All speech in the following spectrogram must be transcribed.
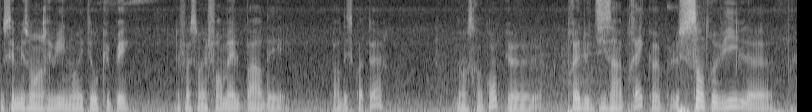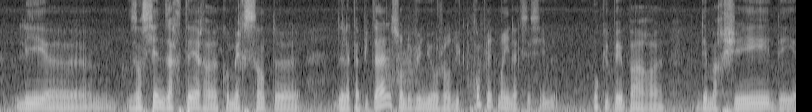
où ces maisons en ruine ont été occupées de façon informelle par des, squatteurs, mais on se rend compte que près de dix ans après, que le centre-ville, euh, les, euh, anciennes artères euh, commerçantes de la capitale sont devenues aujourd'hui complètement inaccessibles, occupées par des marchés, des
